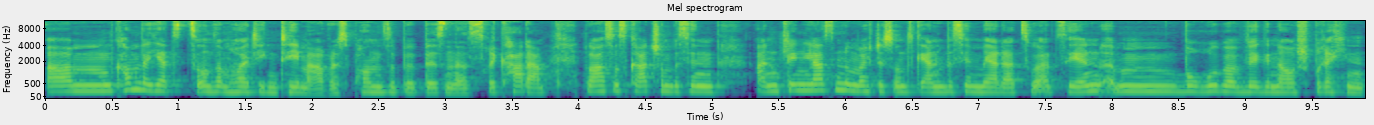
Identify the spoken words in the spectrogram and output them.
Ähm, kommen wir jetzt zu unserem heutigen Thema, Responsible Business. Ricarda, du hast es gerade schon ein bisschen anklingen lassen. Du möchtest uns gerne ein bisschen mehr dazu erzählen, ähm, worüber wir genau sprechen.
